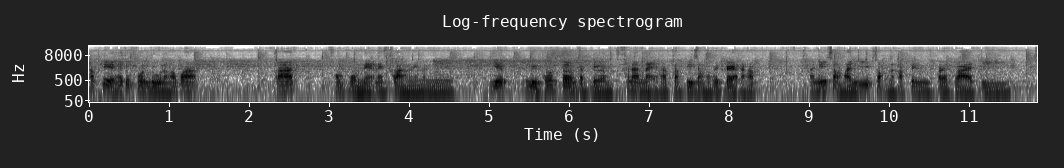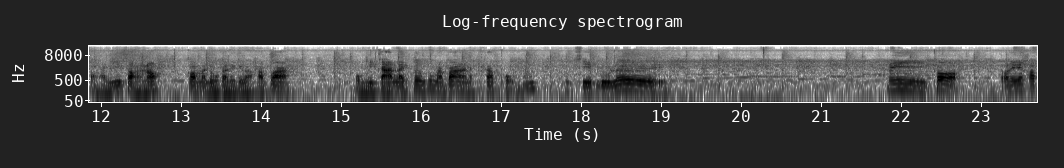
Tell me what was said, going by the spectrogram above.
อัปเดตให้ทุกคนดูนะครับว่าการ์ดของผมเนี่ยในคลังเนี่ยมันมีเยอะหรือเพิ่มเติมจากเดิมขนาดไหนครับจากปี 2018 นะครับ อันนี้ 2022 นะครับ เป็นปลายปลายปี 2022 เนาะ ก็มาดูกันเลยดีกว่าครับว่า ผมมีการอะไรเพิ่มขึ้นมาบ้างนะครับผม โอเคดูเลย นี่ก็ตอนนี้นะครับ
